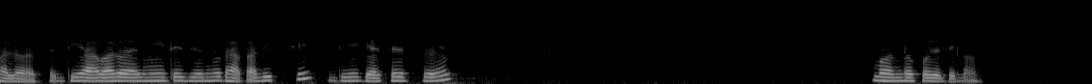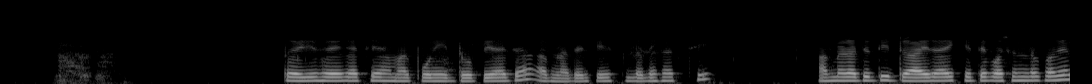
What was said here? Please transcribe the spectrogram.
ভালো আসে। দিয়ে আবারও এক মিনিটের জন্য ঢাকা দিচ্ছি, দিয়ে গ্যাসের ফ্লেম বন্ধ করে দিলাম। তৈরি হয়ে গেছে আমার পনির দো পেঁয়াজা, আপনাদেরকে তুলে দেখাচ্ছি। আপনারা যদি ড্রাই ড্রাই খেতে পছন্দ করেন,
